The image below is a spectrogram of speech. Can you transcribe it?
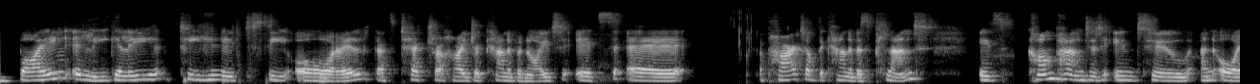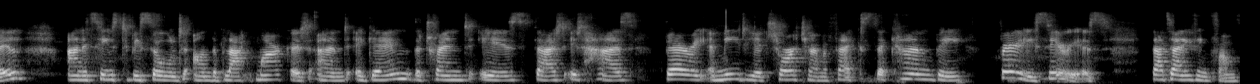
buying illegally THC oil, that's tetrahydrocannabinoid. It's a, a part of the cannabis plant. It's compounded into an oil and it seems to be sold on the black market. And again, the trend is that it has very immediate short term effects that can be fairly serious. That's anything from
